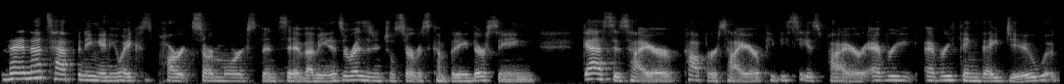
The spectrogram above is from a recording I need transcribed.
And that's happening anyway because parts are more expensive. I mean, as a residential service company, they're seeing gas is higher, copper is higher, PVC is higher. Every everything they do,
